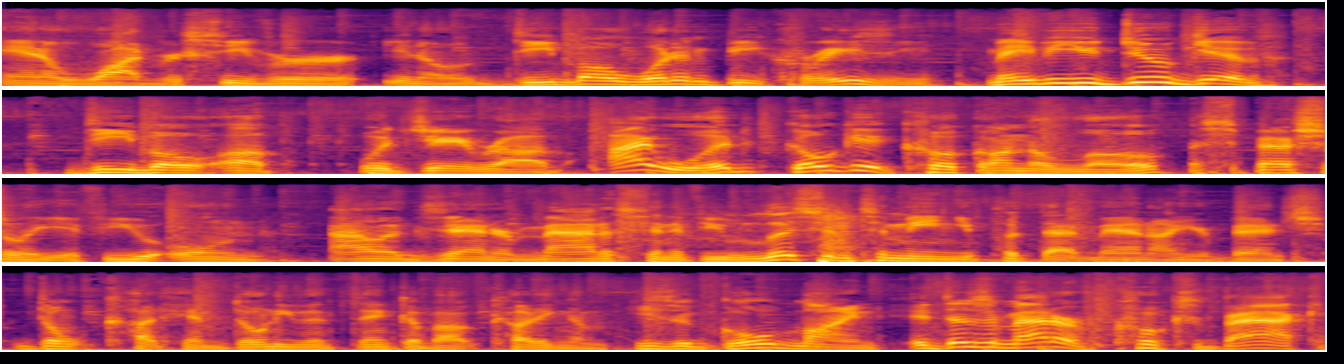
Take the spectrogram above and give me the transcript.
and a wide receiver. You know, Deebo wouldn't be crazy. Maybe you do give Deebo up with J Rob. I would go get Cook on the low, especially if you own Alexander Mattison. If you listen to me and you put that man on your bench, don't cut him. Don't even think about cutting him. He's a gold mine. It doesn't matter if Cook's back.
